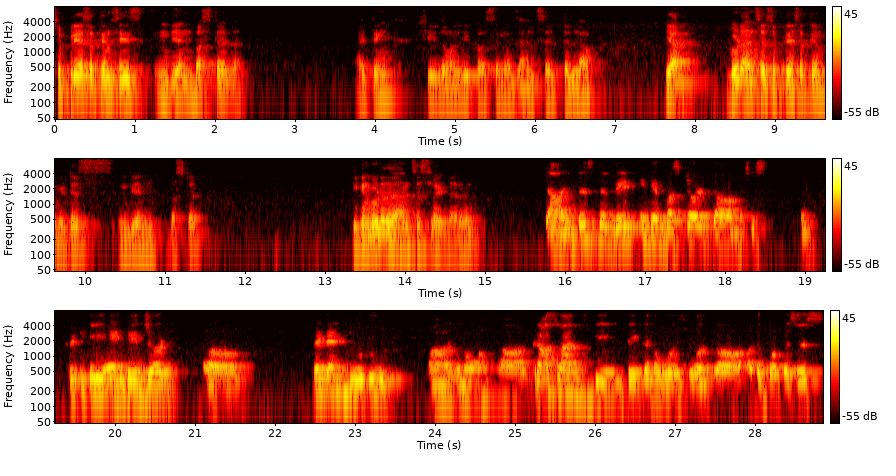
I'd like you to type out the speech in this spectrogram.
Supriya Satyam says Indian bustard. I think she's the only person who has answered till now. Yeah, good answer, Supriya Satyam. It is Indian bustard. You can go to the answer slide, Arvind. Yeah, it is the great Indian bustard, uh, which is critically endangered, uh, threatened due to uh, you know uh, grasslands being taken over for uh, other purposes,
